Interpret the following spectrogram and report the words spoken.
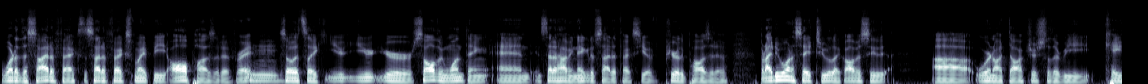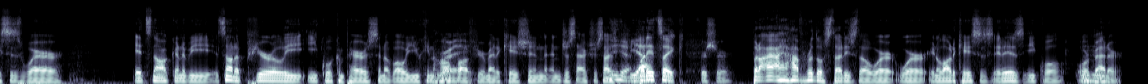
what are the side effects the side effects might be all positive right Mhm. so it's like you're, you're you're solving one thing and instead of having negative side effects you have purely positive but i do want to say too like obviously uh we're not doctors so there'll be cases where it's not going to be it's not a purely equal comparison of oh you can hop Right. off your medication and just exercise Yeah. Yeah, but it's for- like for sure. But I, I have heard those studies though, where where in a lot of cases it is equal or Mhm. better.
